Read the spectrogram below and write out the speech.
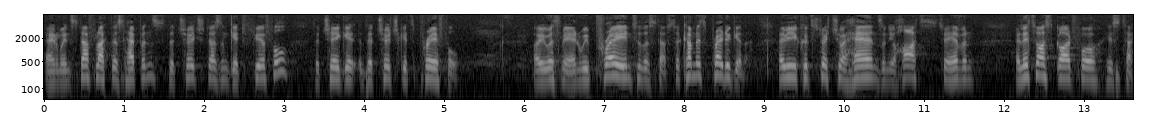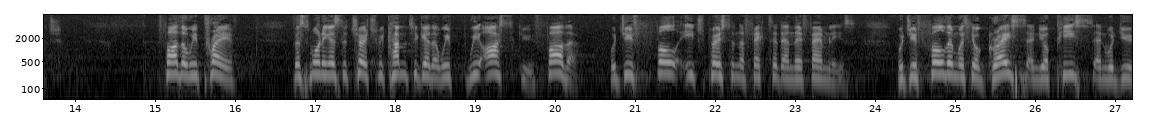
And when stuff like this happens, the church doesn't get fearful, the church, get, the church gets prayerful. Are you with me? And we pray into the stuff. So come, let's pray together. Maybe you could stretch your hands and your hearts to heaven, and let's ask God for His touch. Father, we pray this morning as the church, we come together. We, we ask you, Father, would you fill each person affected and their families? Would you fill them with your grace and your peace, and would you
